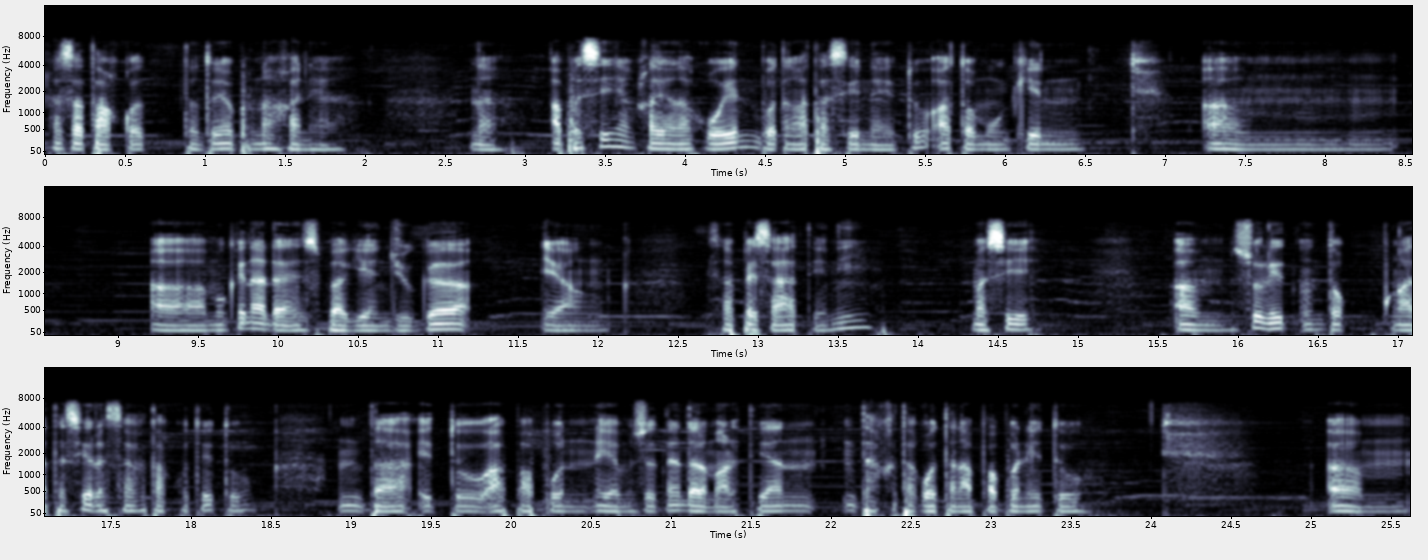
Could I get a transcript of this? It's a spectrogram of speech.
Rasa takut tentunya pernah kan ya? Nah apa sih yang kalian lakuin buat ngatasinnya itu? Atau mungkin um, uh, mungkin ada yang sebagian juga yang sampai saat ini masih um, sulit untuk mengatasi rasa takut itu entah itu apa pun ya maksudnya dalam artian entah ketakutan apa pun itu. Um,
